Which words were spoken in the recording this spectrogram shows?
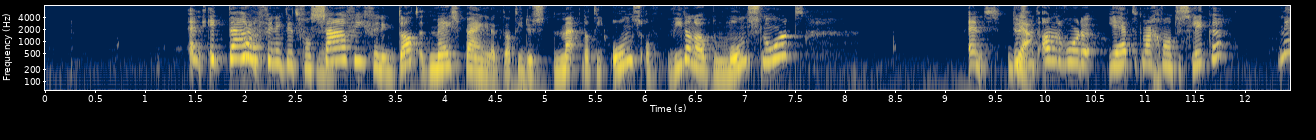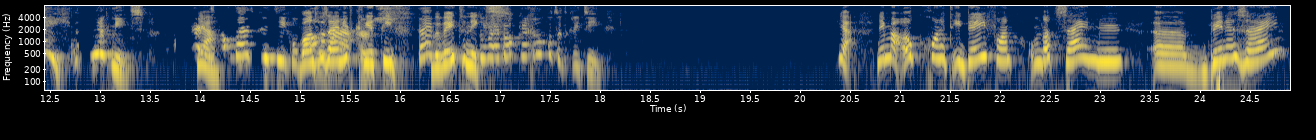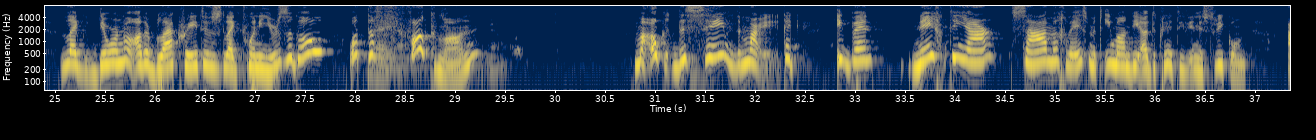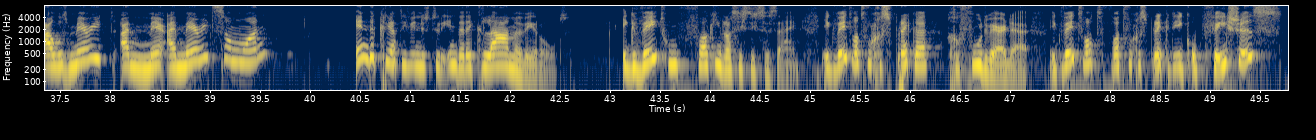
En ik, daarom vind ik dit van Savi, vind ik dat het meest pijnlijk. Dat hij dus dat hij ons, of wie dan ook, de mond snoert. En dus Ja. met andere woorden, je hebt het maar gewoon te slikken? Nee, natuurlijk niet. Er Ja. is altijd kritiek op Want we zijn niet creatief. Wij We hebben- weten niks. Wij hebben ook, krijgen ook altijd kritiek. Ja, nee, maar ook gewoon het idee van, omdat zij nu eh, binnen zijn, like, there were no other black creatives like 20 years ago. What the Nee, ja. fuck, man? Ja. Maar ook the same, maar kijk, ik ben 19 jaar samen geweest met iemand die uit de creatieve industrie komt. I was married, I, I married someone in de creatieve industrie, in de reclamewereld. Ik weet hoe fucking racistisch ze zijn. Ik weet wat voor gesprekken gevoerd werden. Ik weet wat, wat voor gesprekken die ik op feestjes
